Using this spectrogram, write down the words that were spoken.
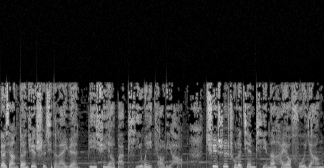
要想断绝湿气的来源，必须要把脾胃调理好。祛湿除了健脾呢，还要扶阳，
